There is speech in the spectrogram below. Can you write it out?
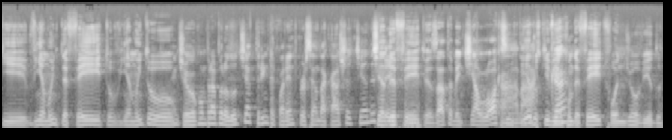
que vinha muito defeito, vinha A muito gente chegou a comprar produto, tinha 30%, 40% da caixa tinha defeito. tinha né? defeito, exatamente. Tinha lotes Caraca. inteiros que vinham com defeito. Fone de ouvido.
